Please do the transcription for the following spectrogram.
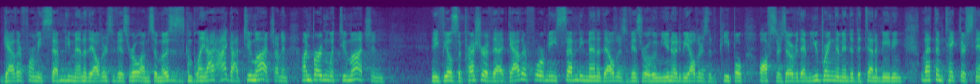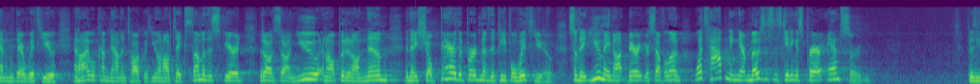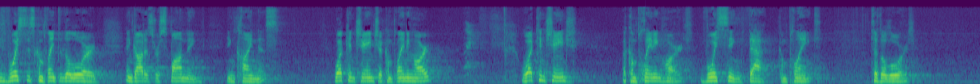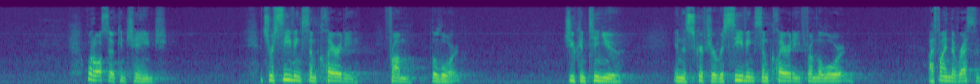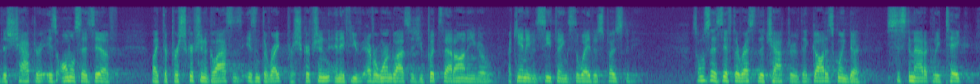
Gather for me 70 men of the elders of Israel. I mean, so Moses has complained, I, I got too much. I mean, I'm burdened with too much. And and he feels the pressure of that. Gather for me 70 men of the elders of Israel, whom you know to be elders of the people, officers over them. You bring them into the tent of meeting. Let them take their stand there with you. And I will come down and talk with you. And I'll take some of the spirit that is on you and I'll put it on them. And they shall bear the burden of the people with you so that you may not bear it yourself alone. What's happening there? Moses is getting his prayer answered because he's voiced his complaint to the Lord and God is responding in kindness. What can change a complaining heart? What can change a complaining heart? Voicing that complaint to the Lord. What also can change? It's receiving some clarity from the Lord. As you continue in the scripture, receiving some clarity from the Lord. I find the rest of this chapter is almost as if like the prescription of glasses isn't the right prescription. And if you've ever worn glasses, you put that on and you go, I can't even see things the way they're supposed to be. It's almost as if the rest of the chapter that God is going to systematically take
